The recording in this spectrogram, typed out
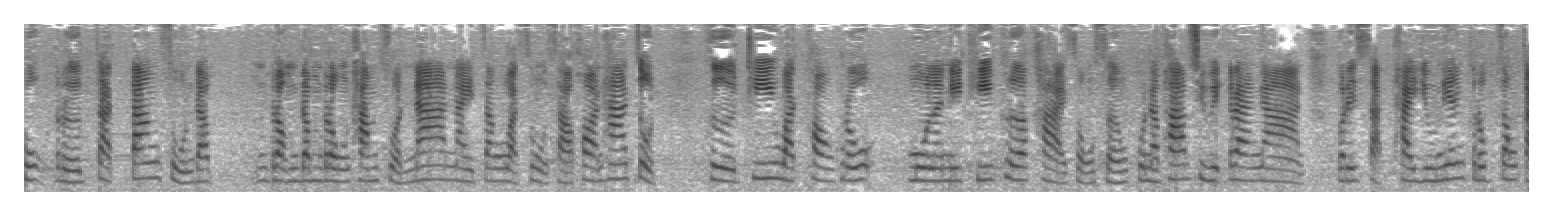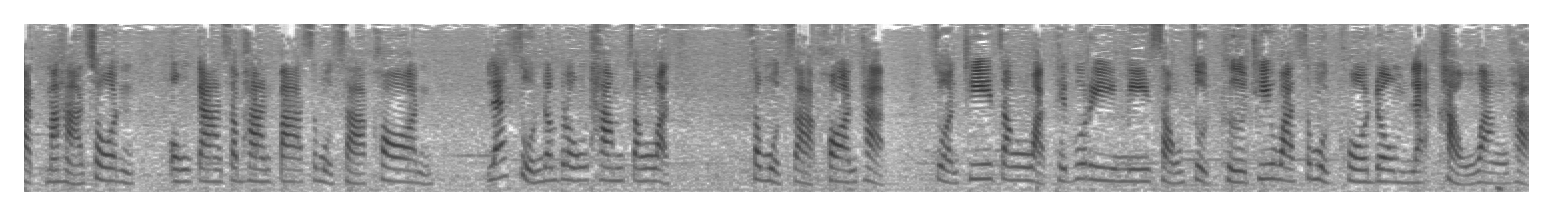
ทุกข์ หรือจัดตั้งศูนย์ ดำรงดำรงธรรมส่วนหน้าในจังหวัดสมุทรสาคร 5 จุด คือที่วัดคลองครุมูลนิธิเครือข่ายส่งเสริมคุณภาพชีวิตแรงงาน บริษัทไทยยูเนียนกรุ๊ปจำกัดมหาชน องค์การสะพานปลาสมุทรสาคร และศูนย์ดำรงธรรมจังหวัดสมุทรสาครค่ะ ส่วนที่จังหวัดเพชรบุรีมี 2 จุด คือที่วัดสมุทรโคดมและเขาวังค่ะ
